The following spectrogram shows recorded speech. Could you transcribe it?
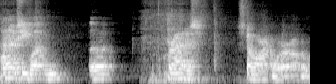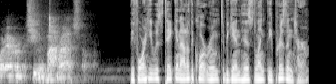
I know she wasn't the brightest star in the world or whatever, but she was my bride star. Before he was taken out of the courtroom to begin his lengthy prison term,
